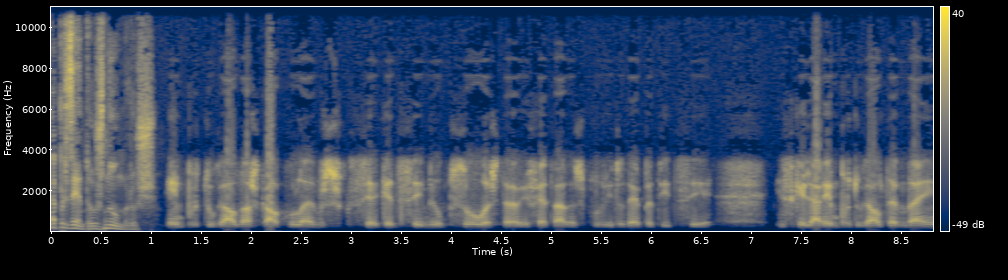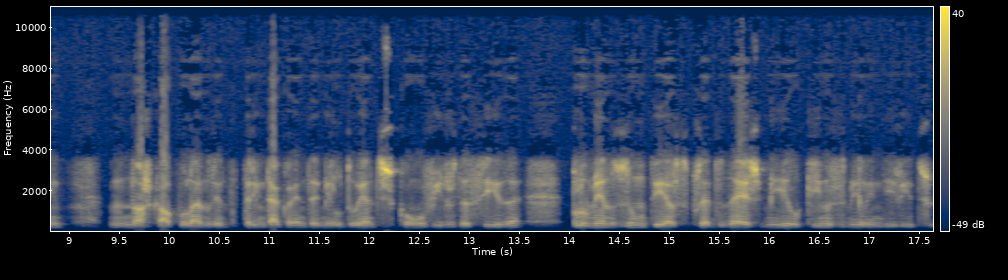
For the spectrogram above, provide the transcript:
apresenta os números. Em Portugal nós calculamos que cerca de 100 mil pessoas estarão infectadas pelo vírus da hepatite C. E se calhar em Portugal também nós calculamos entre 30 a 40 mil doentes com o vírus da SIDA, pelo menos um terço, portanto 10 mil, 15 mil indivíduos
